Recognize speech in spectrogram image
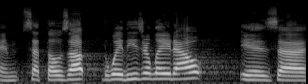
and set those up. The way these are laid out is uh,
